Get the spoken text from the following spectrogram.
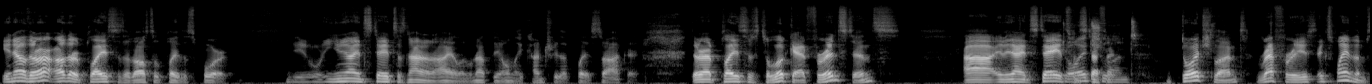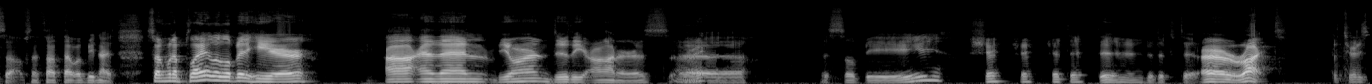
you know, there are other places that also play the sport. The United States is not an island. We're not the only country that plays soccer. There are places to look at. For instance, uh, in the United States, Deutschland. Deutschland referees explain themselves. I thought that would be nice. So I'm going to play a little bit here, uh, and then Bjorn do the honors. All right. Uh, this will be. All right. Natürlich,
